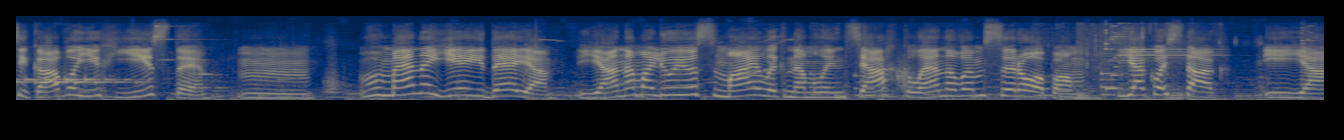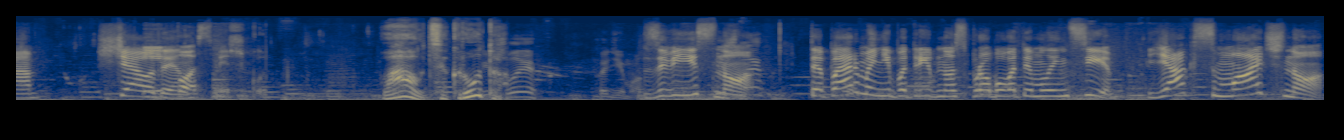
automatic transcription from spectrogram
цікаво їх їсти. м В мене є ідея. Я намалюю смайлик на млинцях кленовим сиропом. Якось так. І я. Ще один. посмішку. Вау, це круто. Звісно. Тепер мені потрібно спробувати млинці. Як смачно!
